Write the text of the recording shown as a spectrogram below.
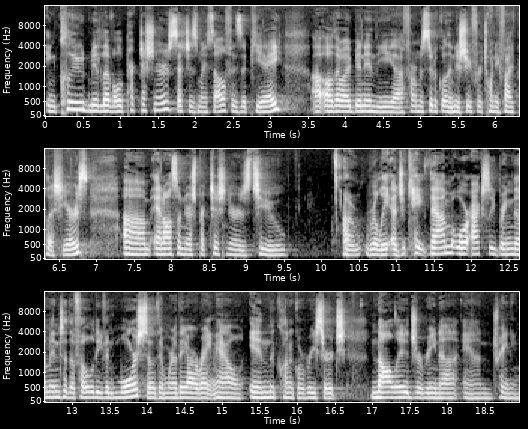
include mid level practitioners such as myself as a PA, uh, although I've been in the uh, pharmaceutical industry for 25 plus years, um, and also nurse practitioners to uh, really educate them or actually bring them into the fold even more so than where they are right now in the clinical research knowledge arena and training.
